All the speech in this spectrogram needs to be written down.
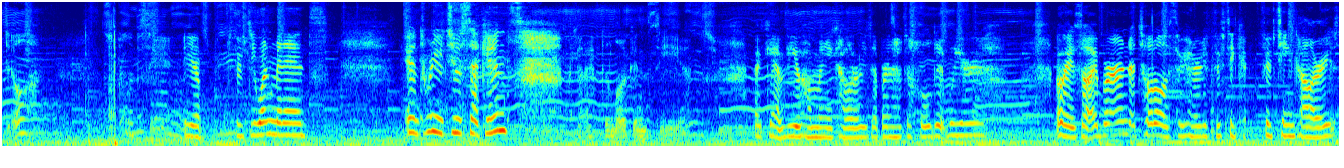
still yep 51 minutes and 22 seconds. I have to look and see. I can't view how many calories I burned I have to hold it weird. Okay so I burned a total of 350 15 calories.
